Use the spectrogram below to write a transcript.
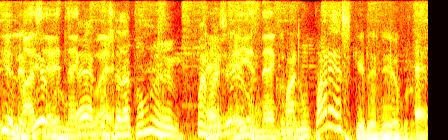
E ele Mas é é negro? É, é. considerado como negro. Mas, É, ele, é negro. Mas não parece que ele é negro. É.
